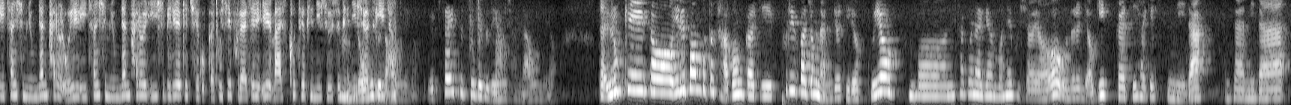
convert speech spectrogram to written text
2016년 8월 5일 2016년 8월 21일 개최국가 도시 브라질 1 마스코트 비니시우스 음, 비니시우스 여기도 2000 나오네요. 웹사이트 쪽에도 내용이 잘 나오네요. 자, 이렇게 해서 1번부터 4번까지 풀이 과정 남겨드렸고요. 한번 차분하게 한번 해보셔요. 오늘은 여기까지 하겠습니다. 감사합니다.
